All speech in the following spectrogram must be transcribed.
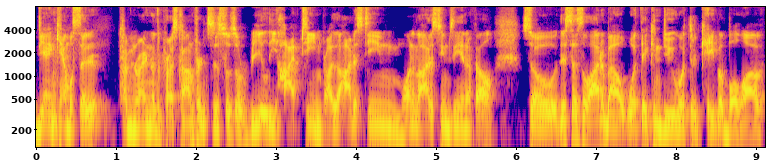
Dan Campbell said it coming right into the press conference. This was a really hot team, probably the hottest team, one of the hottest teams in the NFL. So this says a lot about what they can do, what they're capable of.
